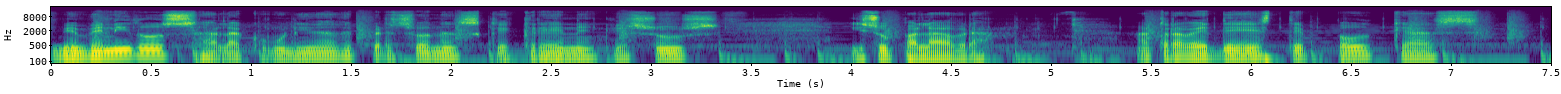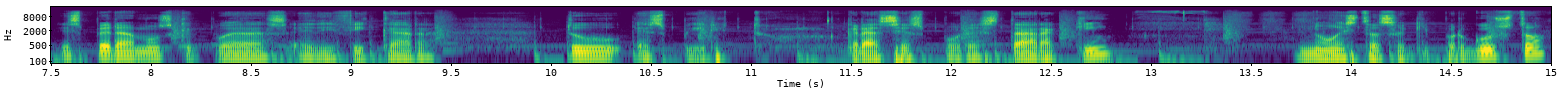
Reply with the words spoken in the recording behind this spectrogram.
Bienvenidos a la comunidad de personas que creen en Jesús y su palabra. A través de este podcast esperamos que puedas edificar tu espíritu. Gracias por estar aquí. No estás aquí por gusto.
